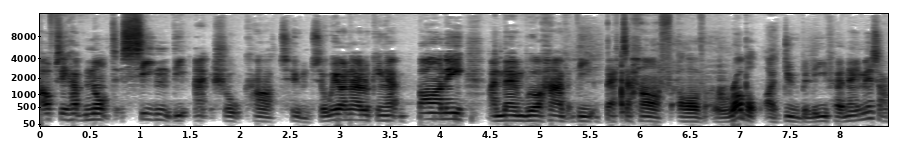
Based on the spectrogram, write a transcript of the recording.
obviously have not seen the actual cartoon. So we are now looking at Barney, and then we'll have the better half of Rubble, I do believe her name is. I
